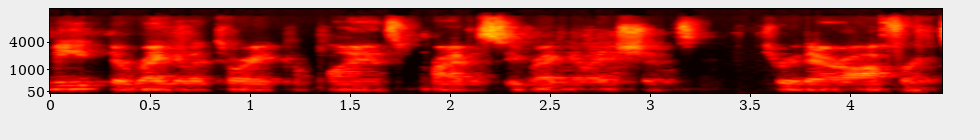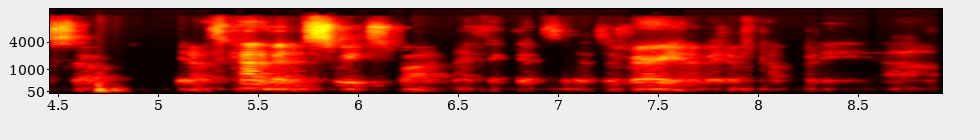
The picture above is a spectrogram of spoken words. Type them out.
meet the regulatory compliance, privacy regulations through their offering. So, you know, it's kind of in a sweet spot, and I think it's it's a very innovative company. Um,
